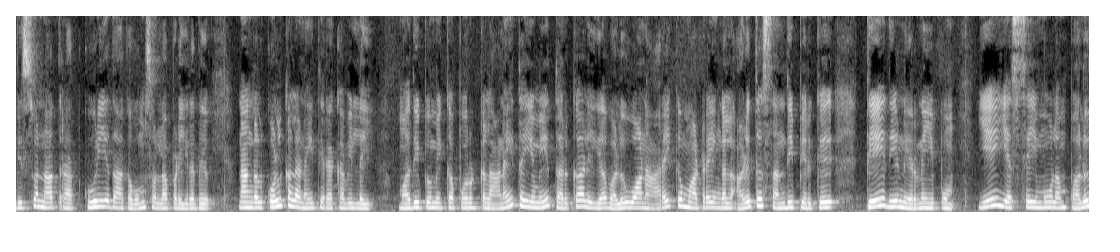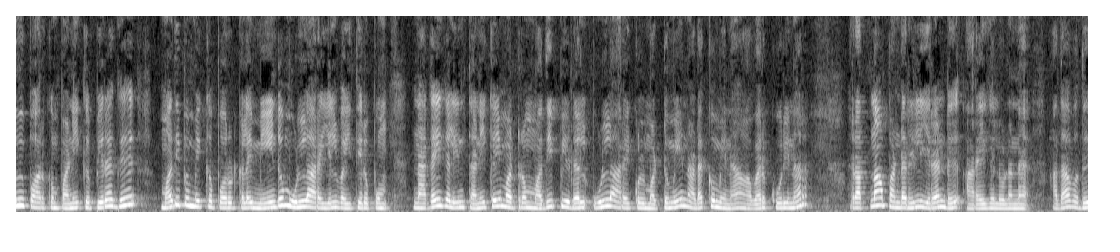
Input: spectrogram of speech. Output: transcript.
விஸ்வநாத் ராத் கூறியதாகவும் சொல்லப்படுகிறது. நாங்கள் கொள்கலனை திறக்கவில்லை. மதிப்புமிக்க பொருட்கள் அனைத்தையுமே தற்காலிக வலுவான அறைக்கு மாற்ற எங்கள் அடுத்த சந்திப்பிற்கு தேதி நிர்ணயிப்போம். ஏஎஸ்ஐ மூலம் பழுது பார்க்கும் பணிக்கு பிறகு மதிப்புமிக்க பொருட்களை மீண்டும் உள் அறையில் வைத்திருப்போம். நகைகளின் தணிக்கை மற்றும் மதிப்பீடல் உள் அறைக்குள் மட்டுமே நடக்கும் என அவர் கூறினார். ரத்னா பண்டரில் இரண்டு அறைகள் உள்ளன. அதாவது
